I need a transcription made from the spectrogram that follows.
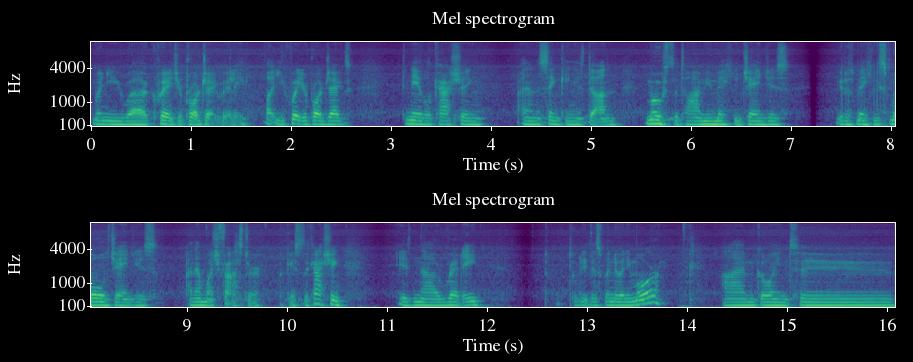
when you uh, create your project, really. Like you create your project, enable caching, and then the syncing is done. Most of the time, you're making changes. You're just making small changes, and then much faster. Okay, so the caching is now ready. Don't need this window anymore. I'm going to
